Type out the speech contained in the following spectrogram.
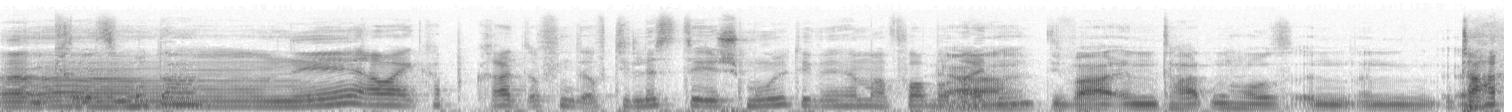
Die crazy Mutter. Nee, aber ich habe gerade auf, auf die Liste geschmult, die wir hier mal Ja, vorbereiten. die war in Tatenhaus, in, in, Tat,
